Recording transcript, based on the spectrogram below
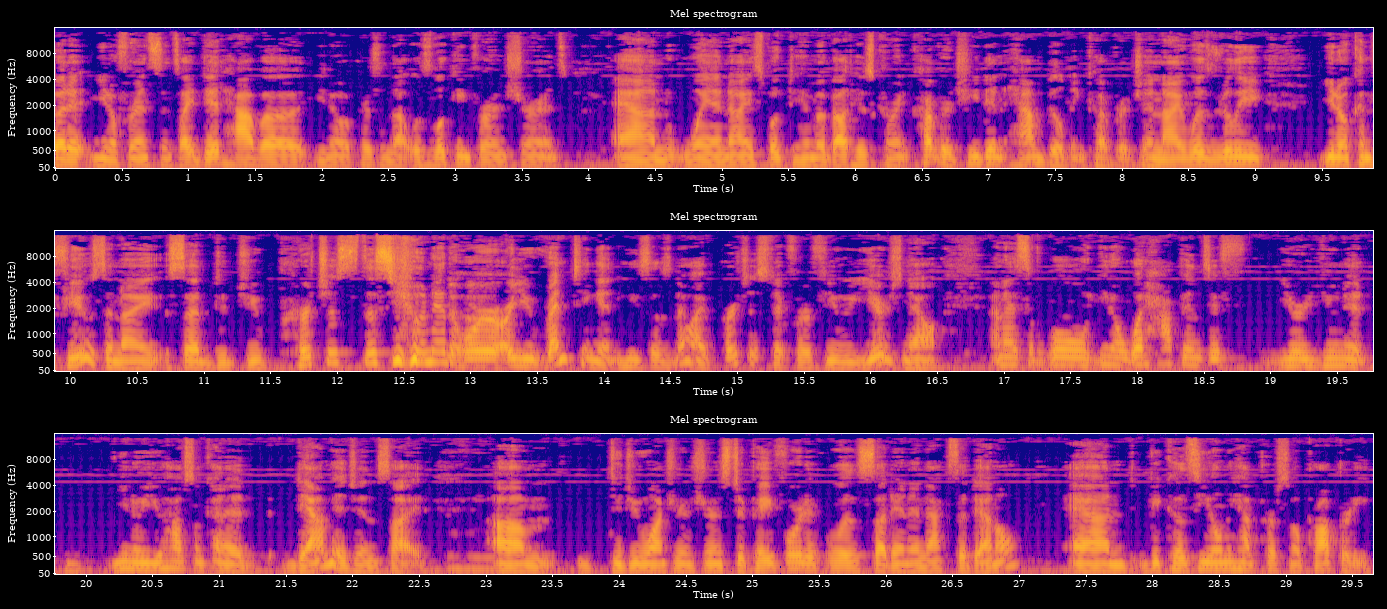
But it, you know, for instance, I did have a you know a person that was looking for insurance, and when I spoke to him about his current coverage, he didn't have building coverage, and I was really you know confused. And I said, "Did you purchase this unit, or are you renting it?" And he says, "No, I purchased it for a few years now." And I said, "Well, you know, what happens if your unit, you know, you have some kind of damage inside? Mm-hmm. Um, did you want your insurance to pay for it if it was sudden and accidental?" And because he only had personal property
